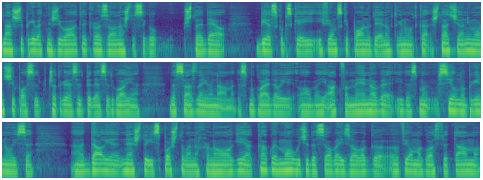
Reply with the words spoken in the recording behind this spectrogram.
naše privatne živote kroz ono što, se, što je deo bioskopske i, i filmske ponude jednog trenutka, šta će oni moći posle 40-50 godina da saznaju o nama, da smo gledali ovaj, Aquamenove i da smo silno brinuli se uh, a, da li je nešto ispoštovana hronologija, kako je moguće da se ovaj iz ovog uh, filma gostuje tamo,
